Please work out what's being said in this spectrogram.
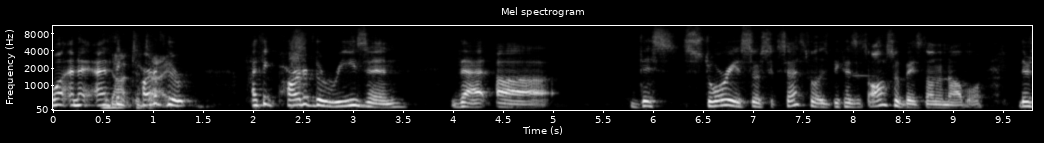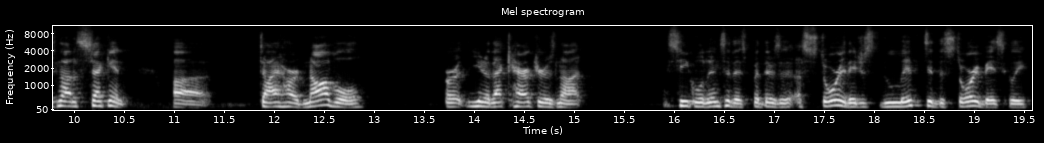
Well, and I, I think part die. of the, I think part of the reason that uh, this story is so successful is because it's also based on a novel. There's not a second uh, Die Hard novel, or you know that character is not sequeled into this, but there's a, a story. They just lifted the story basically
